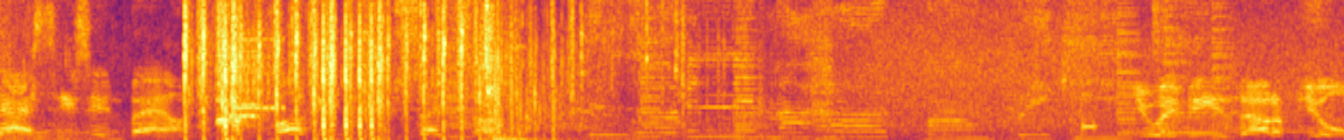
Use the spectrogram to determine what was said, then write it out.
Gas is inbound. Marking new safe zone. UAV is out of fuel.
